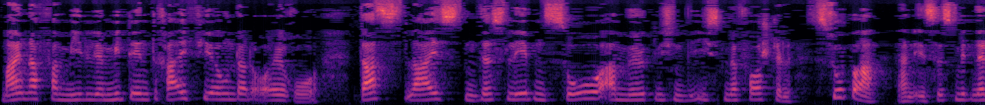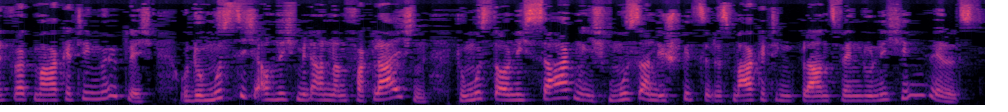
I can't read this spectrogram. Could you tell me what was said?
meiner Familie mit den 300, 400 Euro das Leisten des Lebens so ermöglichen, wie ich es mir vorstelle. Super, dann ist es mit Network Marketing möglich. Und du musst dich auch nicht mit anderen vergleichen. Du musst auch nicht sagen, ich muss an die Spitze des Marketingplans, wenn du nicht hin willst.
